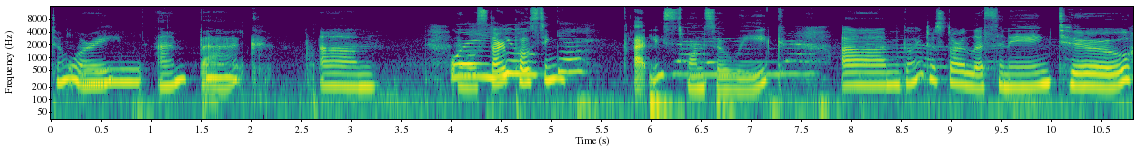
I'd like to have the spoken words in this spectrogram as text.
don't worry, I'm back. Um, I will start posting at least once a week. I'm going to start listening to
